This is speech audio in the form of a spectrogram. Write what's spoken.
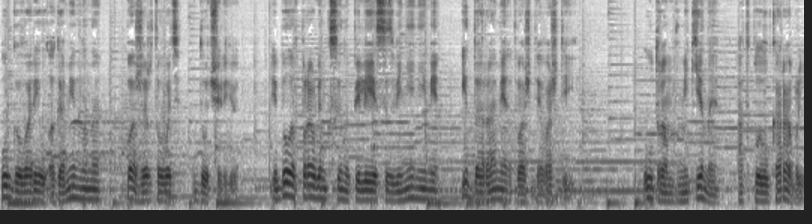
уговорил Агамемнона пожертвовать дочерью и был отправлен к сыну Пелея с извинениями и дарами от вождя вождей. Утром в Микены отплыл корабль,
